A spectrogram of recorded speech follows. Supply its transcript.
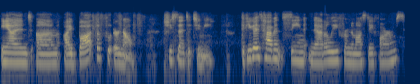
And um, I bought the, or no, she sent it to me. If you guys haven't seen Natalie from Namaste Farms,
